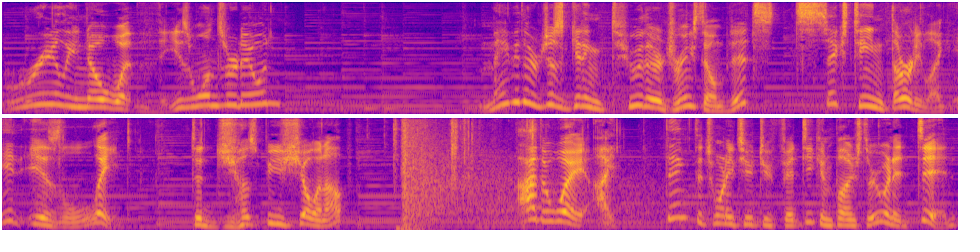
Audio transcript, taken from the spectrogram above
really know what these ones are doing. Maybe they're just getting to their drink zone, but it's 1630, like it is late to just be showing up. Either way, I think the 22-250 can punch through, and it did.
